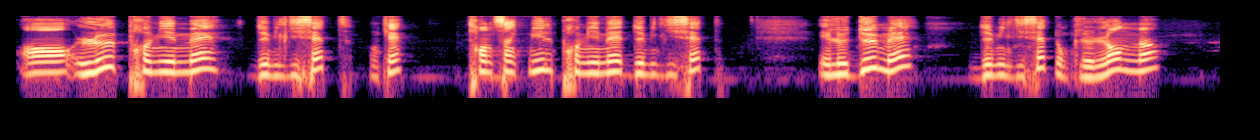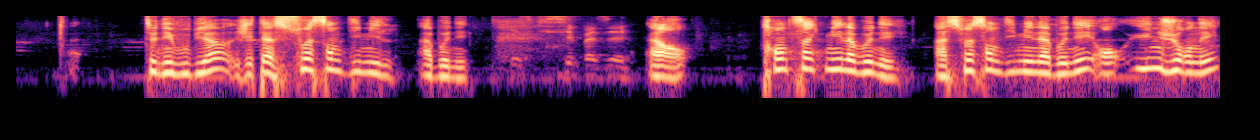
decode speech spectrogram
en le 1er mai 2017, ok? 35 000 1er mai 2017 et le 2 mai 2017, donc le lendemain, tenez-vous bien, j'étais à 70 000 abonnés. Alors, 35 000 abonnés à 70 000 abonnés en une journée.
